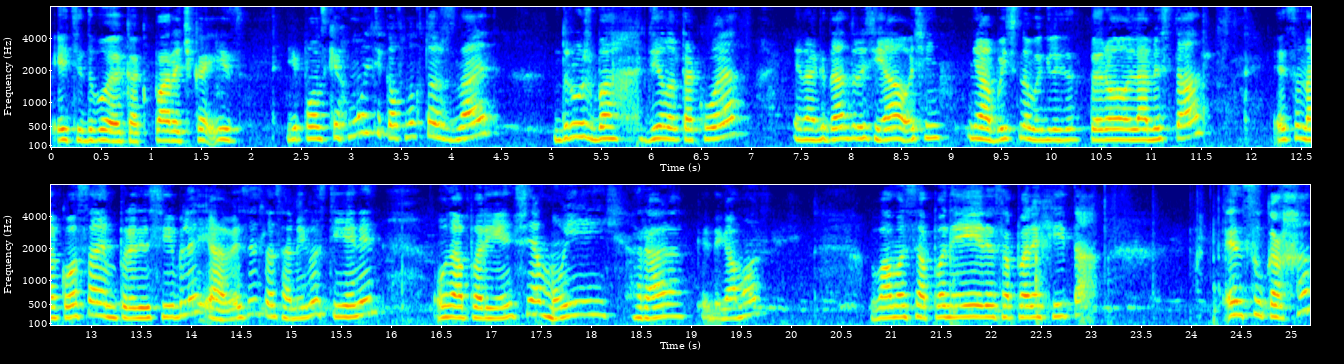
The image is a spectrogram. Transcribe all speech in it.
эти двое как парочка из японских мультиков, ну кто ж знает, дружба дело такое. Иногда друзья очень необычно выглядят, pero la amistad es una cosa impredecible y a veces los amigos tienen una apariencia muy rara, que digamos. Vamos a poner esa parejita en su caja.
